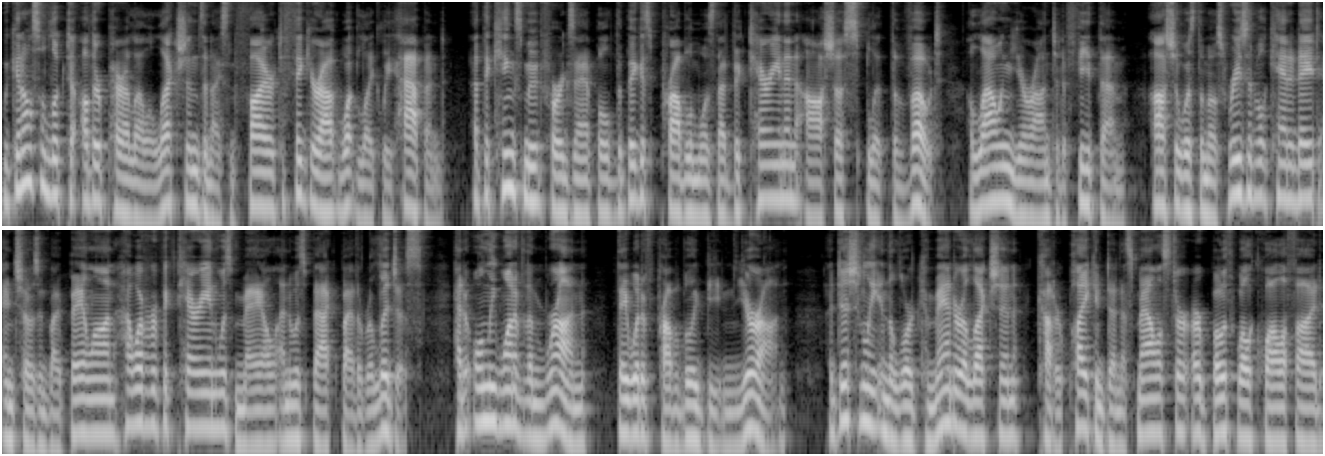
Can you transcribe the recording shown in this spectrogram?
We can also look to other parallel elections in Ice and Fire to figure out what likely happened. At the King's Moot, for example, the biggest problem was that Victarion and Asha split the vote, allowing Euron to defeat them. Asha was the most reasonable candidate and chosen by Balon, however, Victarion was male and was backed by the religious. Had only one of them run, they would have probably beaten Euron. Additionally, in the Lord Commander election, Cotter Pike and Denys Mallister are both well qualified.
